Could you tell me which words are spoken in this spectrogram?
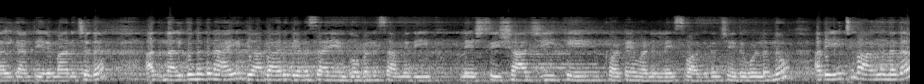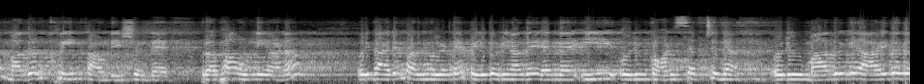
നൽകാൻ തീരുമാനിച്ചത്. അത് നൽകുന്നതിനായി വ്യാപാര വ്യവസായ ഏകോപന സമിതി ശ്രീ ഷാജി കെ കോട്ടയം മണ്ണിലെ സ്വാഗതം ചെയ്തുകൊള്ളുന്നു. അത് ഏറ്റുവാങ്ങുന്നത് മദർ ക്വീൻ ഫൗണ്ടേഷന്റെ പ്രഭ ഉണ്ണിയാണ്. ഒരു കാര്യം പറഞ്ഞുകൊള്ളട്ടെ പെയ്തൊഴിയാതെ എന്ന ഈ ഒരു കോൺസെപ്റ്റിന് ഒരു മാതൃകയായത്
